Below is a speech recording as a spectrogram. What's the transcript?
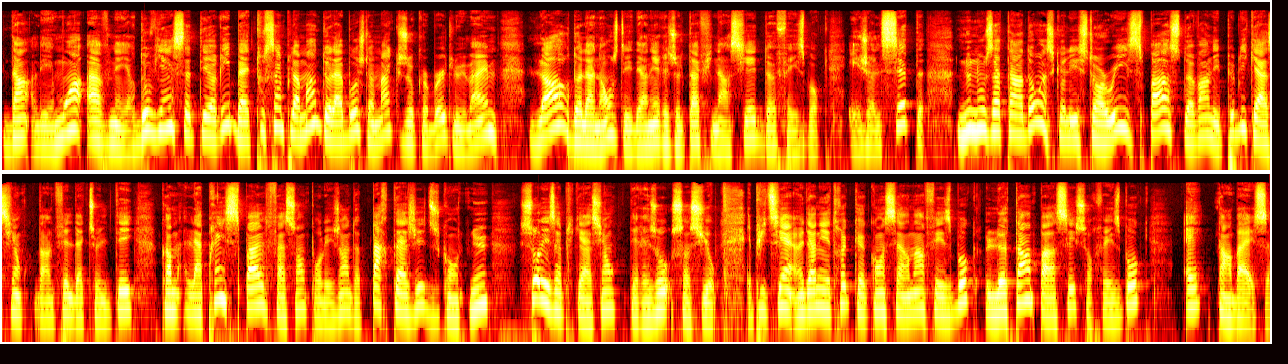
dans les mois à venir. D'où vient cette théorie? Ben, tout simplement de la bouche de Mark Zuckerberg lui-même lors de l'annonce des derniers résultats financiers de Facebook. Et je le cite, Nous nous attendons à ce que les stories passent devant les publications dans le fil d'actualité comme la principale façon pour les gens de partager du contenu sur les applications des réseaux sociaux. Et puis tiens, un dernier truc concernant Facebook, le temps passé sur Facebook est en baisse.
